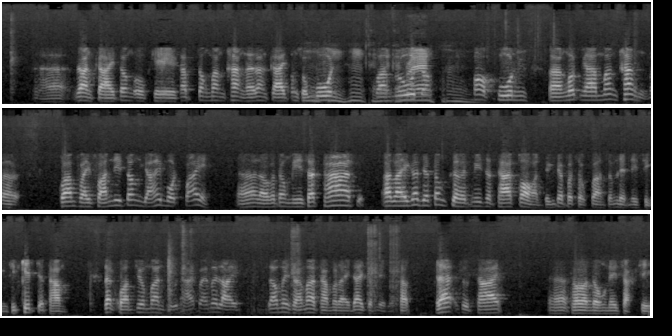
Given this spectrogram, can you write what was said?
ๆนะฮะร่างกายต้องโอเคครับ ต้องมั่งคั่งและร่างกายต้องสมบูรณ์อือืแข็งแงความรู้แข็ต้องอืมพ่อคุณอ่างดงามมั่งคั่งอ่า ความใฝ่ฝันนี่ต้องอย่าให้หมดไปเราก็ต้องมีศรัทธาอะไรก็จะต้องเกิดมีศรัทธาก่อน ถึงจะประสบความสำเร็จในสิ่งที่คิดจะทำและความเชื่อมั่นสูญหายไปเมื่อไหร่เราไม่สามารถทำอะไรได้สำเร็จหรอกครับ และสุดท้ายทรนงในศักดิ์ศรี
